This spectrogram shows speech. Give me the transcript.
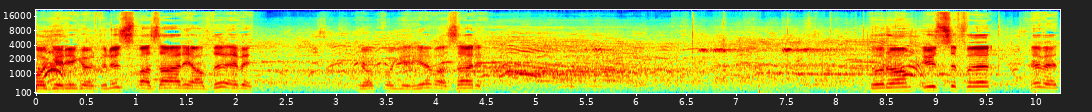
o geri gördünüz. Vazari aldı. Evet. Yok o geriye Vazari. Durum 3-0. Evet.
